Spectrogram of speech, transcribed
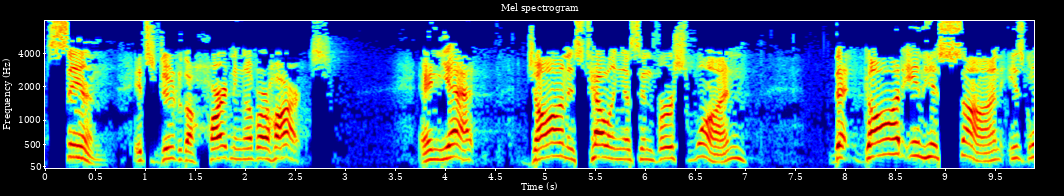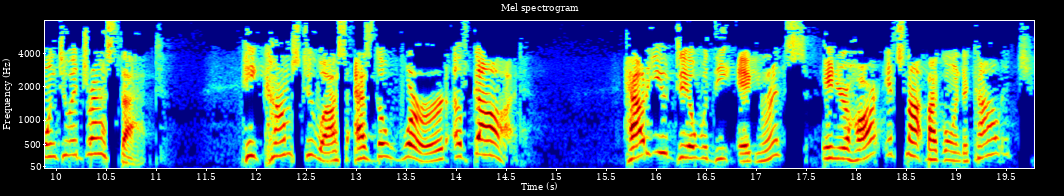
sin. It's due to the hardening of our hearts. And yet, John is telling us in verse 1 that God in His Son is going to address that. He comes to us as the Word of God. How do you deal with the ignorance in your heart? It's not by going to college.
